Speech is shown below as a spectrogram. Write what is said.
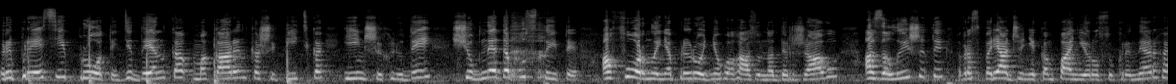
репресії проти Діденка, Макаренка, Шипітька і інших людей, щоб не допустити оформлення природнього газу на державу, а залишити в розпорядженні компанії Росукренерго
